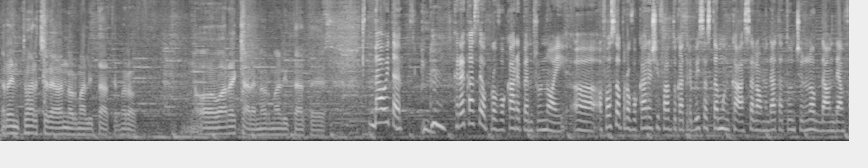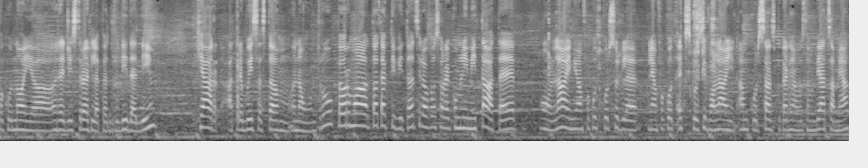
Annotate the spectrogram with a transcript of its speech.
reîntoarcerea la normalitate, mă rog. O oarecare normalitate. Da, uite, cred că asta e o provocare pentru noi. Uh, a fost o provocare și faptul că a trebuit să stăm în casă la un moment dat atunci în lockdown de am făcut noi uh, înregistrările pentru D&D. Chiar a trebuit să stăm înăuntru. Pe urmă, toate activitățile au fost oarecum limitate online. Eu am făcut cursurile, le-am făcut exclusiv online. Am cursanți pe care i-am văzut în viața mea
